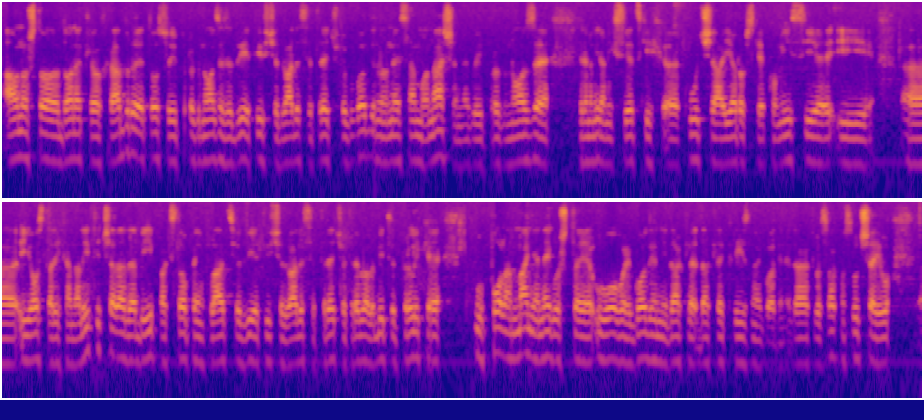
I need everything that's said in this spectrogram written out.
a ono što donekle ohrabruje to su i prognoze za 2023. godinu, ne samo naše, nego i prognoze renomiranih svjetskih e, kuća i Europske komisije i, e, i ostalih analitičara da bi ipak stopa inflacije od 2023. trebala biti otprilike u pola manje nego što je u ovoj godini, dakle, dakle kriznoj godini. Dakle, u svakom slučaju e,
